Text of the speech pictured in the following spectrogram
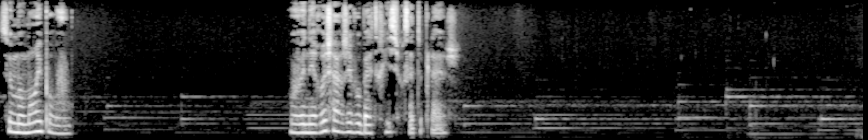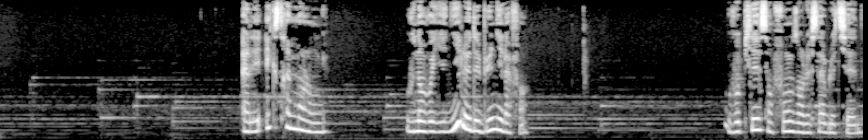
Ce moment est pour vous. Vous venez recharger vos batteries sur cette plage. Elle est extrêmement longue. Vous n'en voyez ni le début ni la fin. Vos pieds s'enfoncent dans le sable tiède.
